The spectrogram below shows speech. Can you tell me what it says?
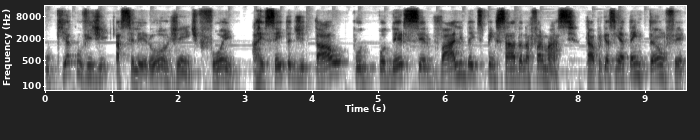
O que a Covid acelerou, gente, foi a receita digital poder ser válida e dispensada na farmácia, tá? Porque assim, até então, Fê,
